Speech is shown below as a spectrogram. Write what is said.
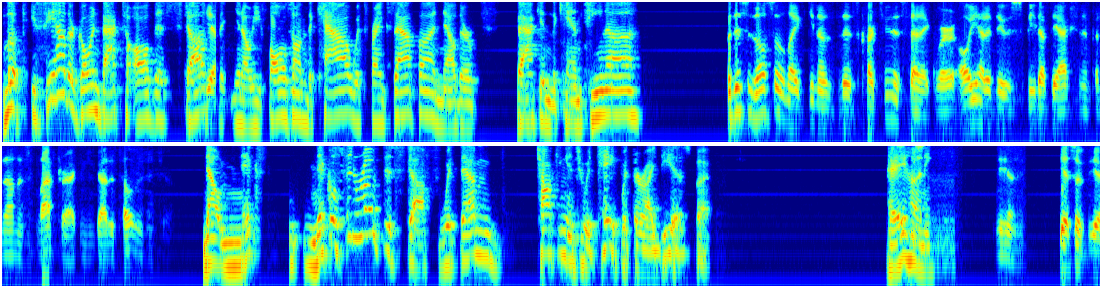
Look, you see how they're going back to all this stuff. Yeah. That, you know, he falls on the cow with Frank Zappa, and now they're back in the cantina. But this is also like you know this cartoon aesthetic where all you had to do is speed up the action and put on a laugh track, and you got a television show. now, Nick, Nicholson wrote this stuff with them talking into a tape with their ideas, but hey, honey. Yeah. Yeah, so yeah,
